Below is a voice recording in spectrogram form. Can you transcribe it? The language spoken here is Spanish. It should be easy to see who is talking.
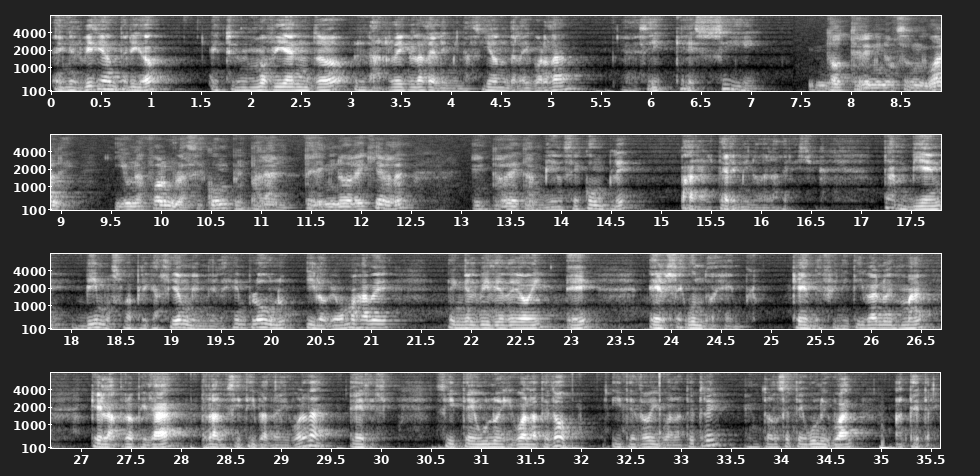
Speaker 1: En el vídeo anterior estuvimos viendo la regla de eliminación de la igualdad, es decir, que si dos términos son iguales y una fórmula se cumple para el término de la izquierda, entonces también se cumple para el término de la derecha. También vimos su aplicación en el ejemplo 1 y lo que vamos a ver en el vídeo de hoy es el segundo ejemplo, que en definitiva no es más que la propiedad transitiva de la igualdad. Es decir, si T1 es igual a T2 y T2 igual a T3, entonces T1 igual a T3.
